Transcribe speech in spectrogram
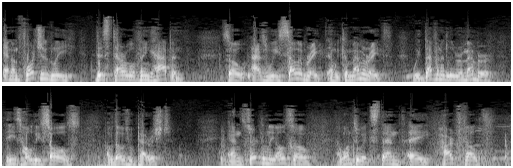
And unfortunately, this terrible thing happened. So as we celebrate and we commemorate, we definitely remember these holy souls of those who perished. And certainly also, I want to extend a heartfelt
